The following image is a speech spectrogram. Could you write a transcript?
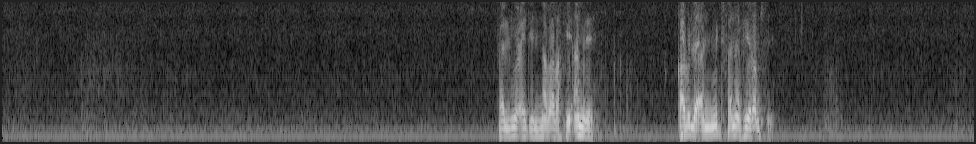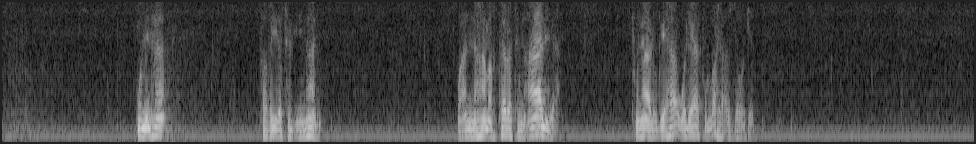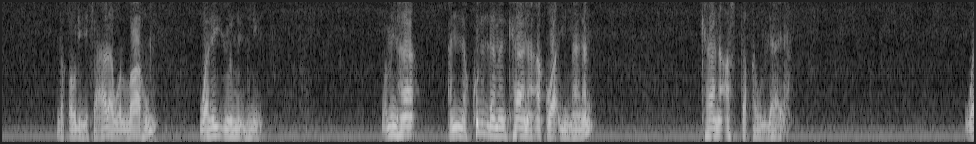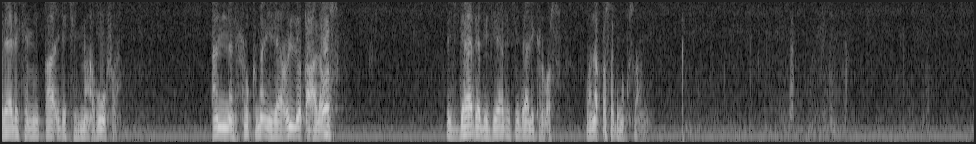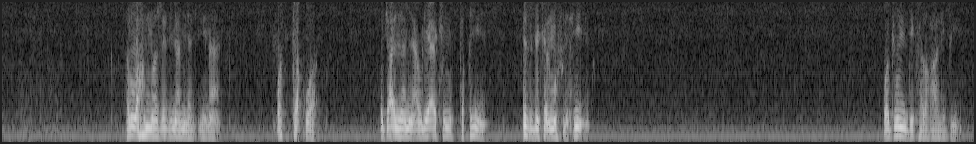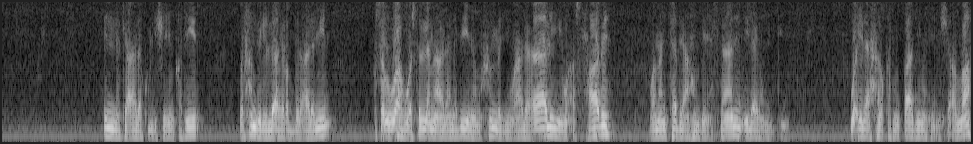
فليعد النظر في أمره قبل أن يدفن في رمسه. ومنها فضيلة الإيمان وأنها مرتبة عالية تنال بها ولاية الله عز وجل. لقوله تعالى والله ولي المؤمنين. ومنها أن كل من كان أقوى إيمانا كان أصدق ولاية. وذلك من قاعدة معروفة أن الحكم إذا علق على وصف ازداد بزيادة ذلك الوصف ونقص بنقصانه. اللهم زدنا من الإيمان والتقوى واجعلنا من أوليائك المتقين حزبك المفلحين. وجندك الغالبين. إنك على كل شيء قدير. والحمد لله رب العالمين. وصلى الله وسلم على نبينا محمد وعلى آله وأصحابه ومن تبعهم بإحسان إلى يوم الدين. وإلى حلقة قادمة إن شاء الله.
